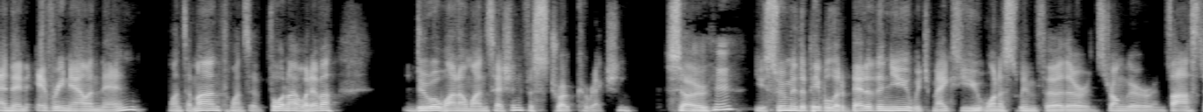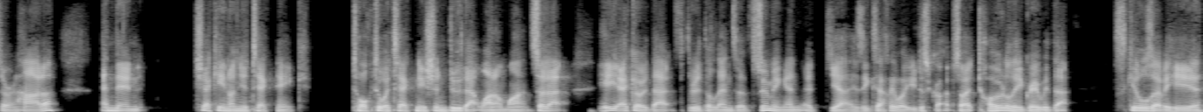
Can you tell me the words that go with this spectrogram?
And then every now and then once a month, once a fortnight, whatever, do a one on one session for stroke correction. So mm-hmm. you swim with the people that are better than you, which makes you want to swim further and stronger and faster and harder. And then check in on your technique, talk to a technician, do that one on one. So that he echoed that through the lens of swimming. And it, yeah, is exactly what you described. So I totally agree with that. Skills over here,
